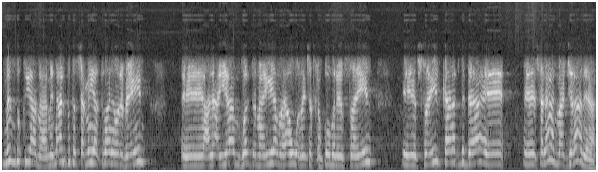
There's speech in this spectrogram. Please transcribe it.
منذ قيامها من 1948 إيه، على أيام جولدا ماير أول رئيسة حكومة لإسرائيل. إيه، إسرائيل كانت بدها إيه، سلام مع جيرانها.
